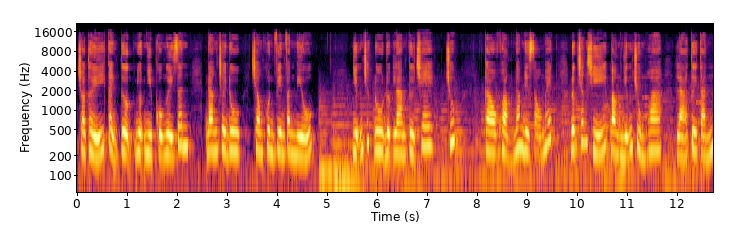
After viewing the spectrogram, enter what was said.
cho thấy cảnh tượng nhộn nhịp của người dân đang chơi đu trong khuôn viên Văn Miếu. Những chiếc đu được làm từ tre, trúc, cao khoảng 5 đến 6 mét, được trang trí bằng những chùm hoa, lá tươi tắn.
